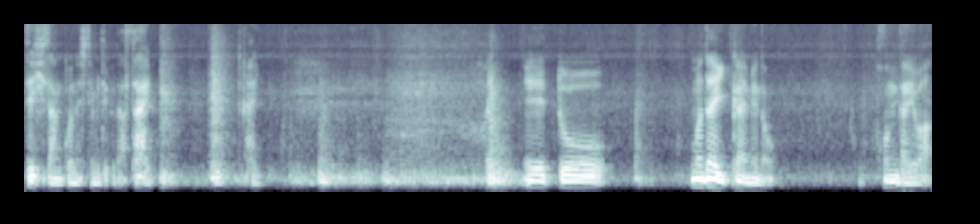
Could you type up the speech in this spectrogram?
是非参考にしてみてください。はい、はい、えっ、と、まあ、第1回目の本題は、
